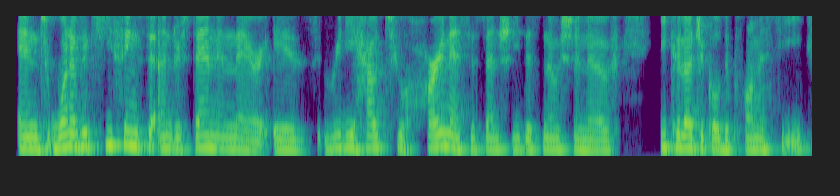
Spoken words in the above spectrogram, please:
And one of the key things to understand in there is really how to harness essentially this notion of ecological diplomacy,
